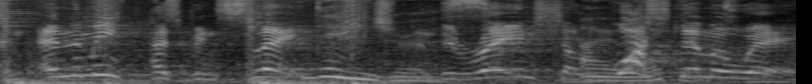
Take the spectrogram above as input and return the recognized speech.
An enemy has been slain. Dangerous. The rain shall I wash like them it. away.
